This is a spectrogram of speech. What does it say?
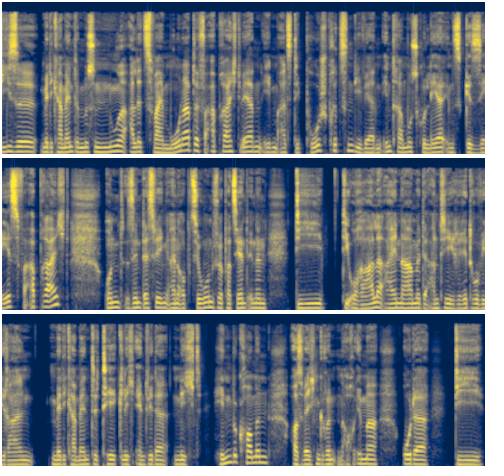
Diese Medikamente müssen nur alle zwei Monate verabreicht werden, eben als Depotspritzen. Die werden intramuskulär ins Gesäß verabreicht und sind deswegen eine Option für PatientInnen, die die orale Einnahme der antiretroviralen Medikamente täglich entweder nicht hinbekommen, aus welchen Gründen auch immer, oder die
